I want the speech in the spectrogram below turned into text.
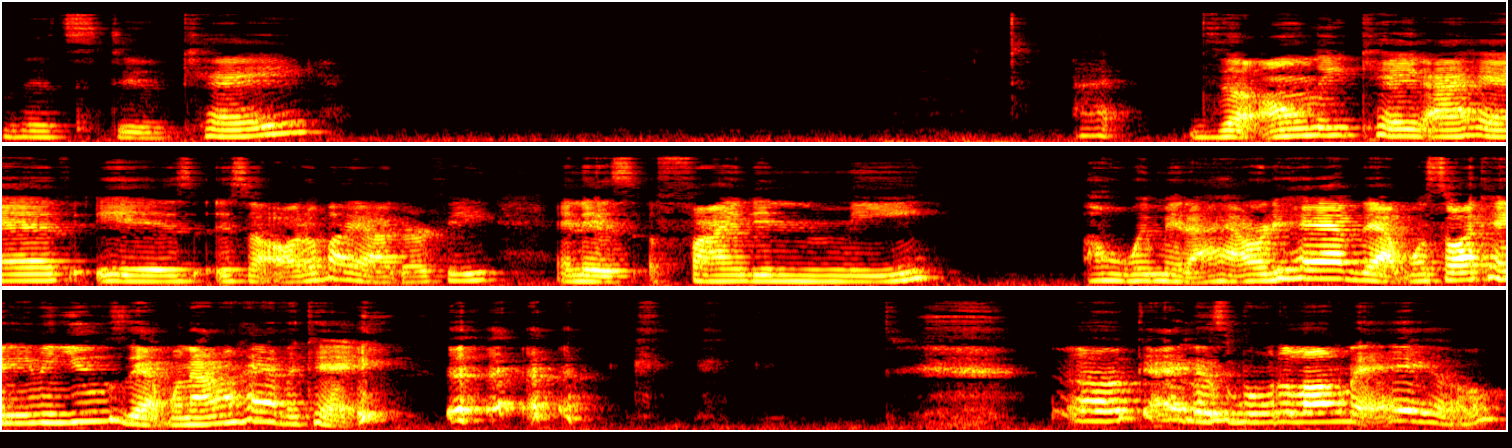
Let's do K. I, the only K I have is it's an autobiography and it's Finding Me Oh, wait a minute. I already have that one, so I can't even use that one. I don't have a K. okay, let's move along to L.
